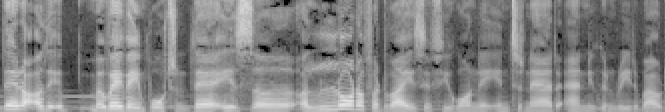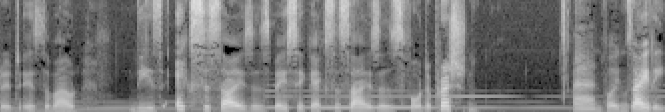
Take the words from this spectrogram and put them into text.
there are very very important. There is uh, a lot of advice if you go on the internet and you can read about it. Is about these exercises, basic exercises for depression and for anxiety.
